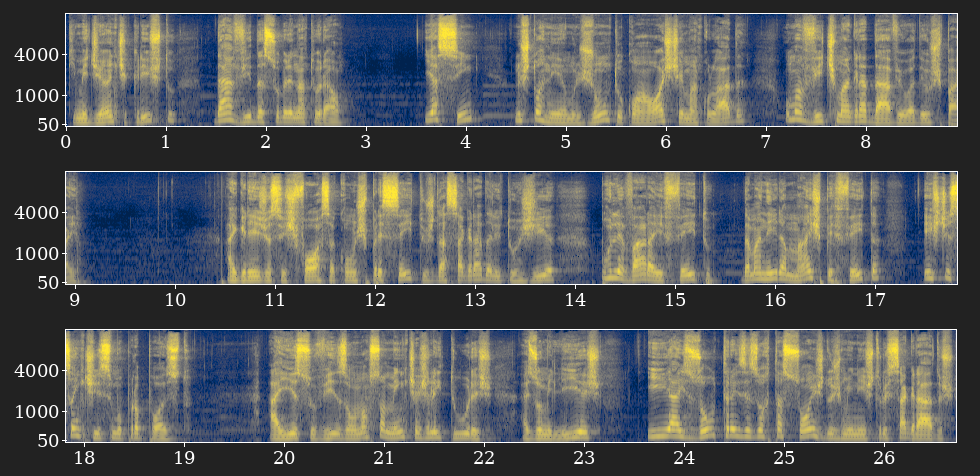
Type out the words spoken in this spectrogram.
que, mediante Cristo, dá vida sobrenatural. E assim, nos tornemos, junto com a hóstia imaculada, uma vítima agradável a Deus Pai. A Igreja se esforça com os preceitos da Sagrada Liturgia por levar a efeito, da maneira mais perfeita, este santíssimo propósito. A isso visam não somente as leituras, as homilias e as outras exortações dos ministros sagrados,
